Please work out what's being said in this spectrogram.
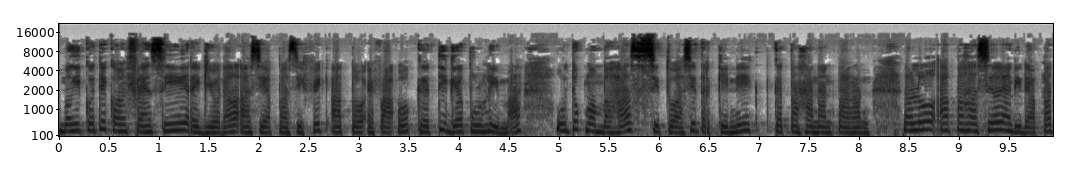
mengikuti konferensi regional Asia Pasifik atau FAO ke-35 untuk membahas situasi terkini ketahanan pangan. Lalu apa hasil yang didapat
